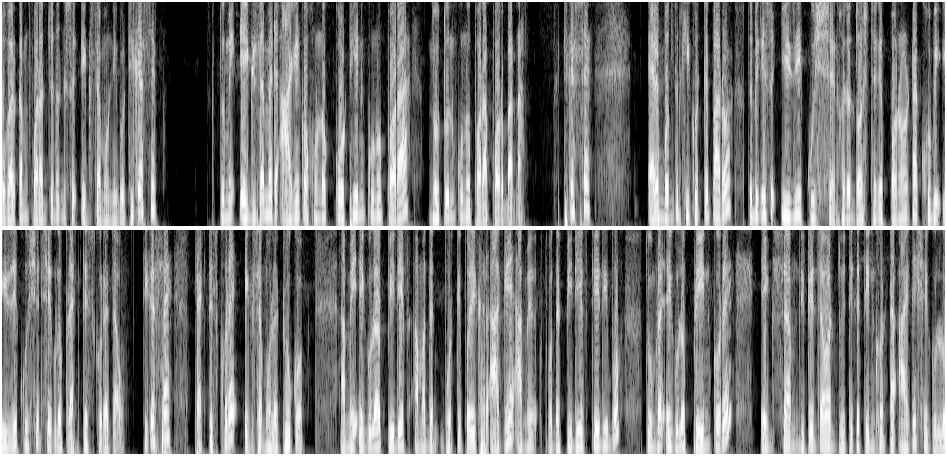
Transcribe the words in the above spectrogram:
ওভারকাম করার জন্য কিছু এক্সামও নিব, ঠিক আছে? তুমি এক্সামের আগে কখনো কঠিন কোনো পড়া, নতুন কোনো পড়া পড়বা না, ঠিক আছে? এর বদলে কি করতে পারো? তুমি কিছু ইজি কোশ্চেন হয়তো দশ থেকে পনেরোটা খুবই ইজি কোশ্চেন সেগুলো প্র্যাকটিস করে যাও। ঠিক আছে? প্র্যাকটিস করে এক্সাম হলে ঢুকো। আমি এগুলোর পিডিএফ আমাদের ভর্তি পরীক্ষার আগে আমি তোমাদের পিডিএফ দিয়ে দিব। তোমরা এগুলো প্রিন্ট করে এক্সাম দিতে যাওয়ার দুই থেকে তিন ঘণ্টা আগে সেগুলো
